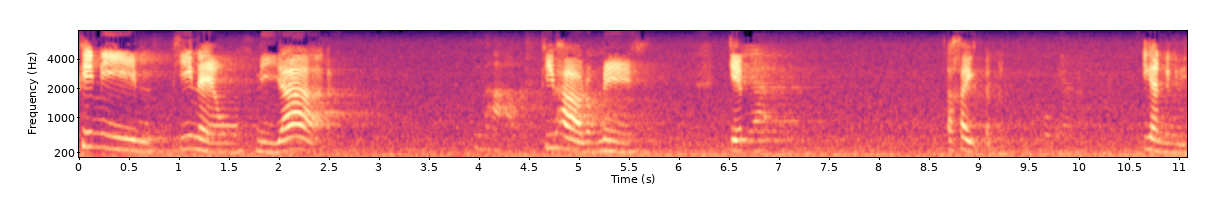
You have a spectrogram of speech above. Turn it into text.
พี่นีน พี่แนวนิย่าพี่พาวน้องเมย์เก็ตแล้วใครอีกอันหนึ่งอีกอันหนึ่งดิ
